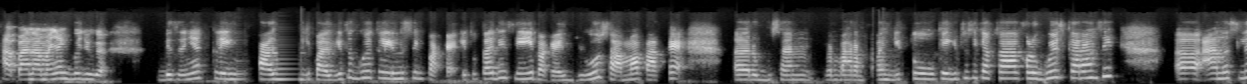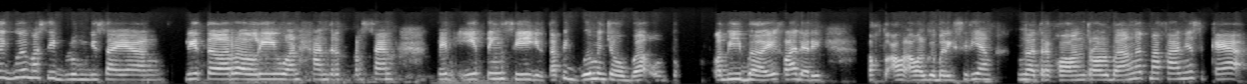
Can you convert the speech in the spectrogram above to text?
apa namanya gue juga biasanya clean pagi-pagi tuh gue cleansing pakai itu tadi sih pakai jus sama pakai uh, rebusan rempah-rempah gitu. Kayak gitu sih kakak. Kalau gue sekarang sih uh, honestly gue masih belum bisa yang literally 100% clean eating sih gitu. Tapi gue mencoba untuk lebih baik lah dari waktu awal-awal gue balik sini yang nggak terkontrol banget makannya kayak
